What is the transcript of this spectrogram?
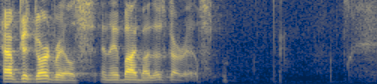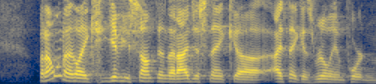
have good guardrails and they abide by those guardrails. But I want to like give you something that I just think uh, I think is really important.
